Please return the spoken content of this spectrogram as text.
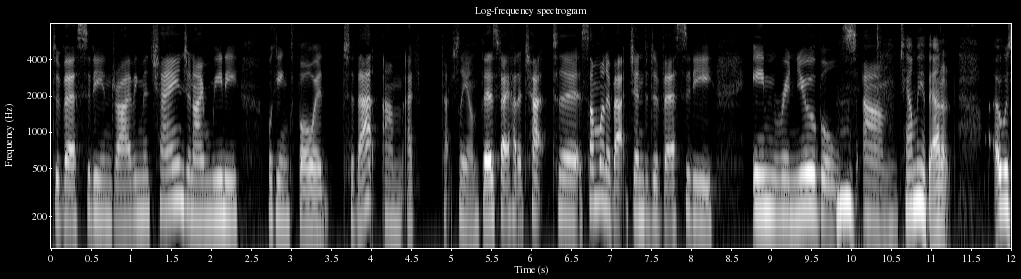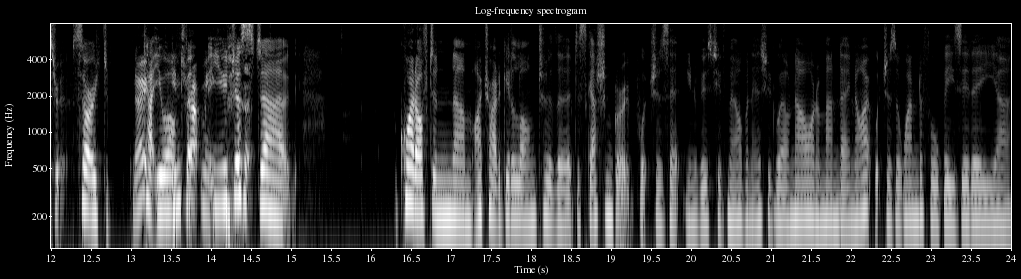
diversity in driving the change. And I'm really looking forward to that. Um, actually on Thursday I had a chat to someone about gender diversity in renewables. Mm. Um, Tell me about it. I was re- sorry to no, cut you off. Interrupt me. You just uh, quite often um, I try to get along to the discussion group, which is at University of Melbourne, as you'd well know, on a Monday night, which is a wonderful BZE uh,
